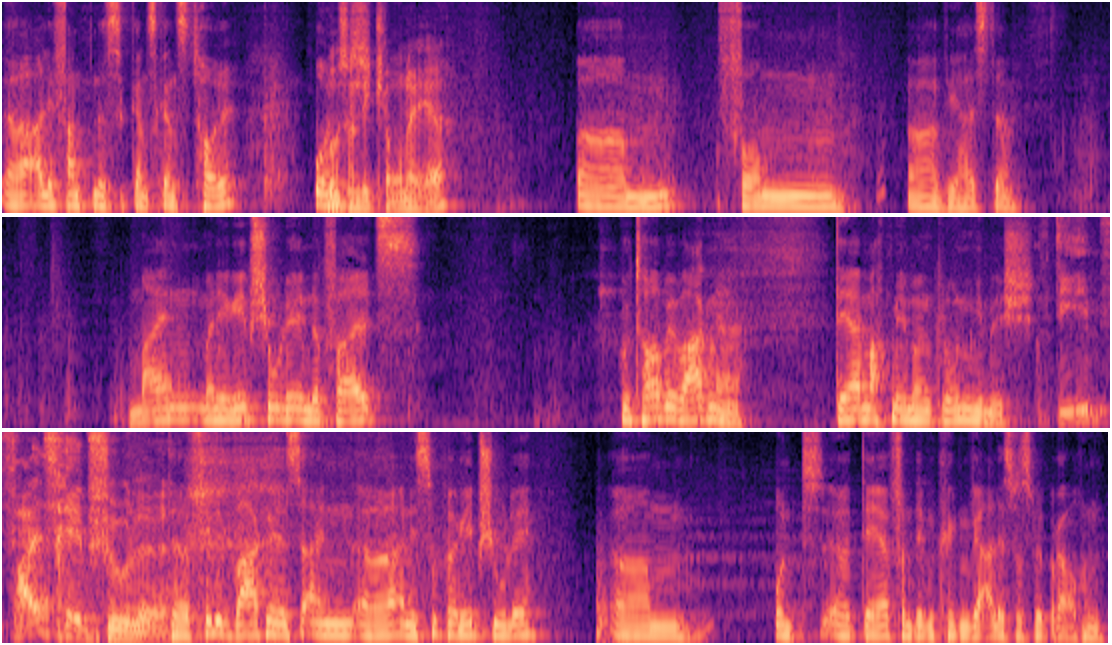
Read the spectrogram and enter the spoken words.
Äh, alle fanden das ganz, ganz toll. Und Wo sind die Klone her? ähm, vom, äh, wie heißt der? Mein, meine Rebschule in der Pfalz, Gutarbe Wagner, der macht mir immer ein Klonengemisch. Die Pfalzrebschule. Der Philipp Wagner ist ein, äh, eine super Rebschule ähm, und äh, der, von dem kriegen wir alles, was wir brauchen.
